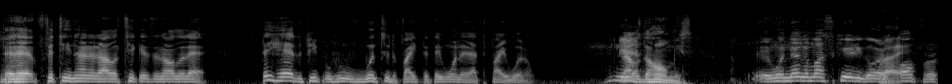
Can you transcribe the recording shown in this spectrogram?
that Mm-hmm. had fifteen hundred dollar tickets and all of that. They had the people who went to the fight that they wanted at the fight with them. Yeah. That was the homies. It was none of my security guards Right. offer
